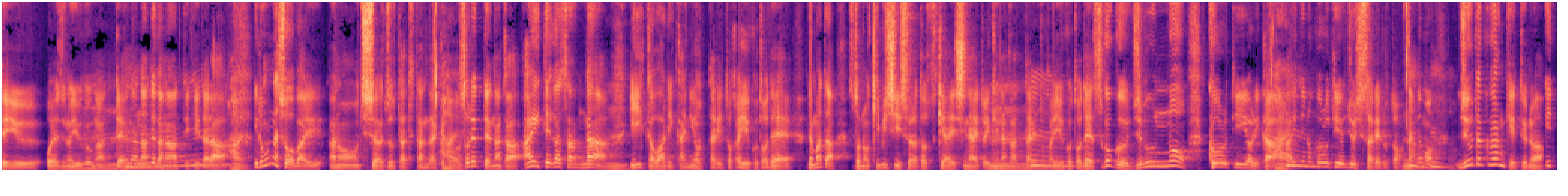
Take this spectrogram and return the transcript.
っていう親父の遺言があって、ななんでかなって聞いたら、、はい。ろんな商売、あの、父親がずっとやってたんだけど、はい。それってなんか相手がさんがいいか悪いかによったりとかいうことで、で、またその厳しい人らと付き合いしないといけなかったりとかいうことで、すごく自分のクオリティよりか、はい。相手のクオリティを重視されると。でも、住宅関係っていうのは一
